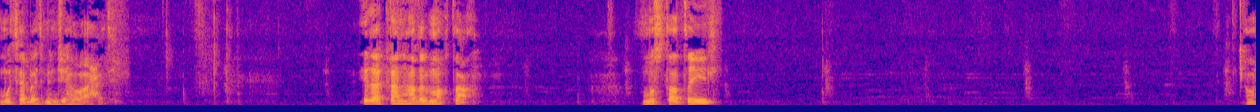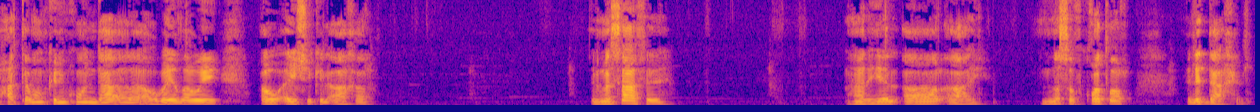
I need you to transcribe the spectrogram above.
مثبت من جهة واحدة إذا كان هذا المقطع مستطيل أو حتى ممكن يكون دائرة أو بيضوي أو أي شكل آخر. المسافة هذه هي ال RI نصف قطر للداخل.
